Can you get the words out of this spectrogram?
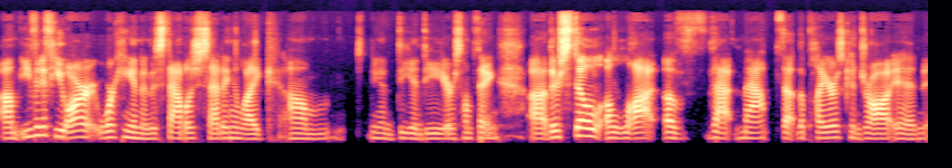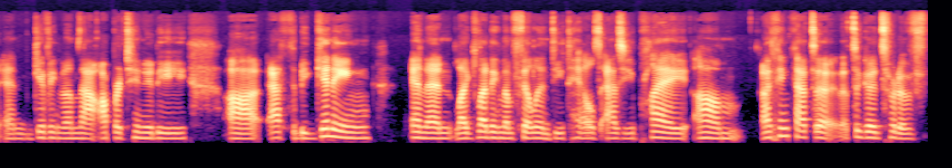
Um, even if you are working in an established setting like um, you know D and D or something, uh, there's still a lot of that map that the players can draw in, and giving them that opportunity uh, at the beginning, and then like letting them fill in details as you play. Um, I think that's a that's a good sort of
